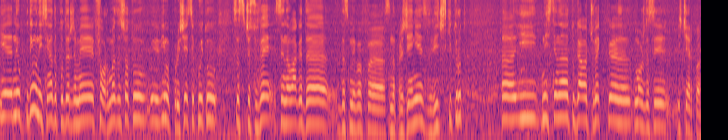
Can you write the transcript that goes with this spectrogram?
и е необходимо наистина да поддържаме форма, защото има происшествия, които с часове се налага да, да сме в напрежение, с физически труд и наистина тогава човек може да се изчерпа.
